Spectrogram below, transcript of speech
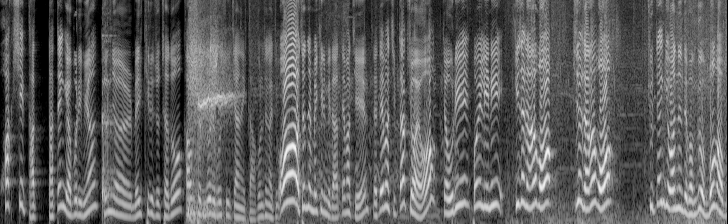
확실히 다다 땡겨 버리면 전열 멜키르조차도 카운터를 노려볼 수 있지 않을까 그런 생각이 듭니다. 어 전열 멜키르입니다. 때마침 자 때마침 딱 좋아요. 자 우리 포일린이 기절 당하고 기절 당하고 쭉 땡겨 왔는데 방금 뭐가 뭐...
